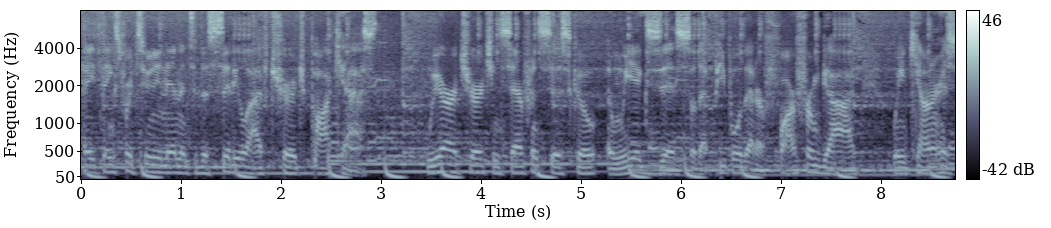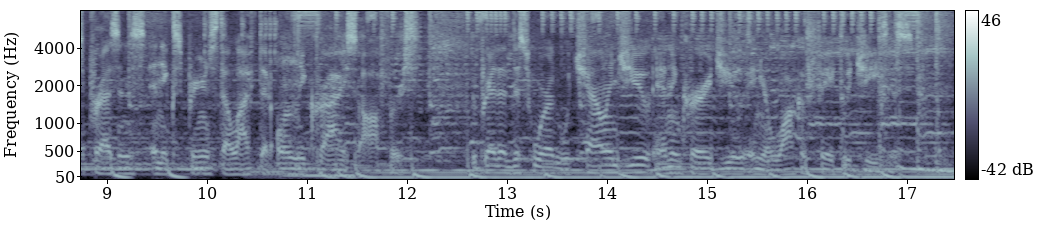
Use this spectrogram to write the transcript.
Hey, thanks for tuning in into the City Life Church podcast. We are a church in San Francisco, and we exist so that people that are far from God we encounter His presence and experience the life that only Christ offers. We pray that this word will challenge you and encourage you in your walk of faith with Jesus.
